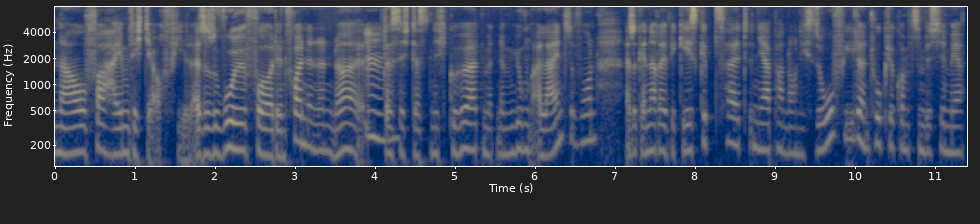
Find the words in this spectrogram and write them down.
Nao verheimlicht ja auch viel. Also sowohl vor den Freundinnen, ne, Mhm. dass sich das nicht gehört, mit einem Jungen allein zu wohnen. Also generell WGs gibt es halt in Japan noch nicht so viele. In Tokio kommt es ein bisschen mehr,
